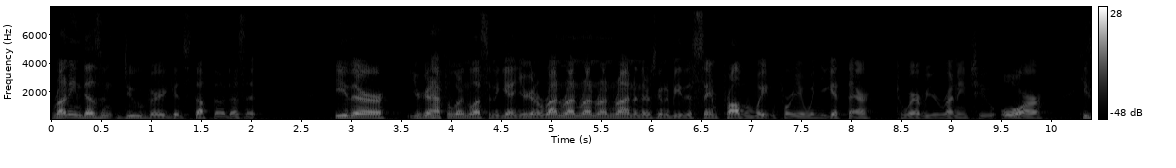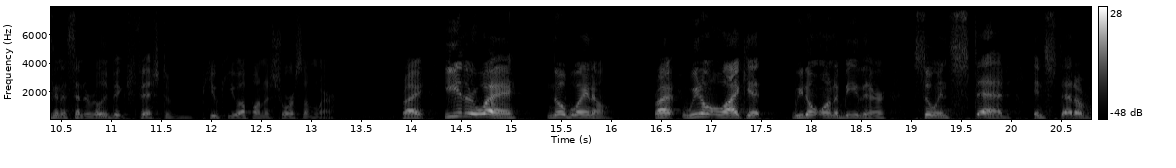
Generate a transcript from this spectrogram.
Running doesn't do very good stuff, though, does it? Either you're going to have to learn the lesson again. You're going to run, run, run, run, run, and there's going to be the same problem waiting for you when you get there to wherever you're running to, or he's going to send a really big fish to puke you up on a shore somewhere. Right? Either way, no bueno. Right? We don't like it. We don't want to be there. So instead, instead of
